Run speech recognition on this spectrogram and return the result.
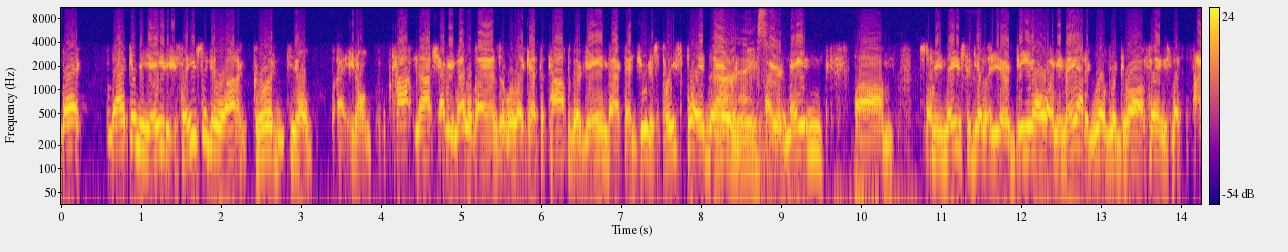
back back in the '80s, they used to get a lot of good, you know. Uh, you know, top-notch heavy metal bands that were like at the top of their game back then. Judas Priest played there, Oh, and nice. Iron Maiden. Um, so I mean, they used to get you know Dio. I mean, they had a real good draw of things. But I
